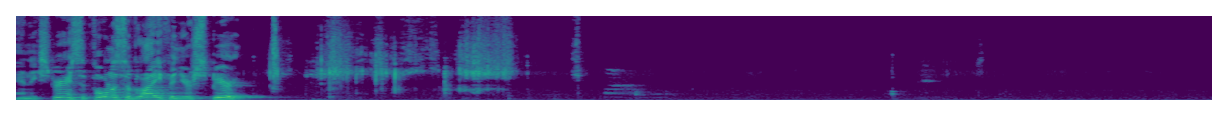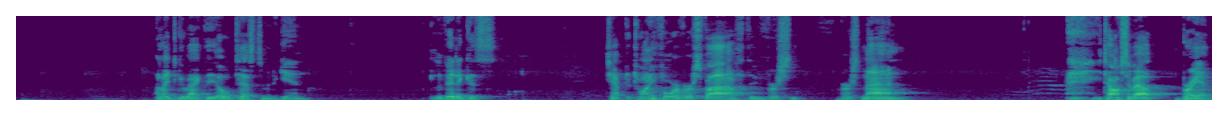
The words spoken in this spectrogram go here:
and experience the fullness of life in your spirit. I'd like to go back to the Old Testament again. Leviticus chapter 24, verse 5 through verse, verse 9. He talks about bread.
